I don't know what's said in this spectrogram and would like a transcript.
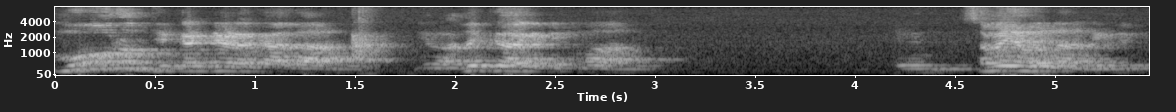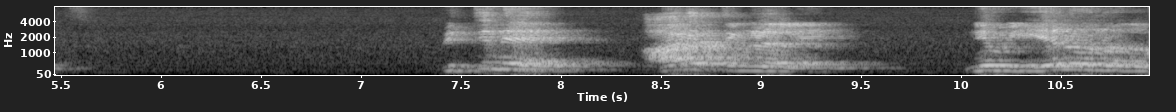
ಮೂರು ಗಂಟೆಗಳ ಕಾಲ ನೀವು ಅದಕ್ಕಾಗಿ ನಿಮ್ಮ ಸಮಯವನ್ನು ನಿಗದಿಪಡಿಸಿ. ಬಿತ್ತಿನ ಆರು ತಿಂಗಳಲ್ಲಿ ನೀವು ಏನು ಅನ್ನೋದು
